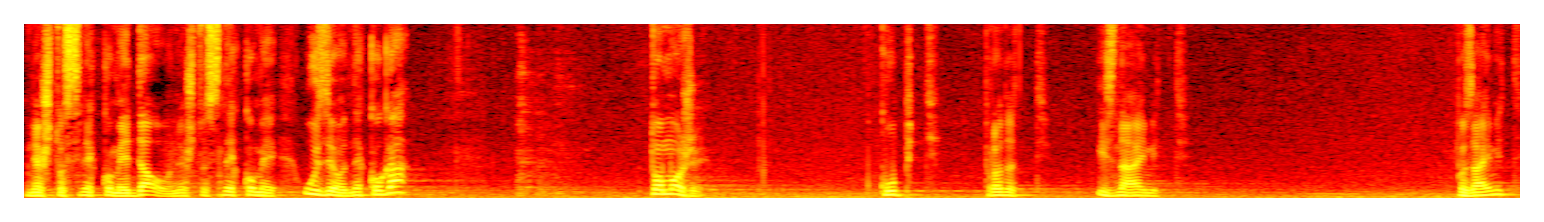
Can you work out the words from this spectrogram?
nešto se nekome dao, nešto se nekome uzeo od nekoga, to može kupiti, prodati, iznajmiti Pozajmiti?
